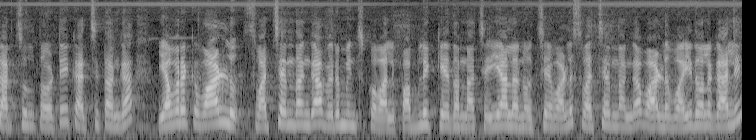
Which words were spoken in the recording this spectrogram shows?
ఖర్చులతోటి ఖచ్చితంగా ఎవరికి వాళ్ళు స్వచ్ఛందంగా విరమించుకోవాలి. పబ్లిక్ ఏదన్నా చేయాలని వచ్చేవాళ్ళు స్వచ్ఛందంగా వాళ్ళు వైదొలగాలి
